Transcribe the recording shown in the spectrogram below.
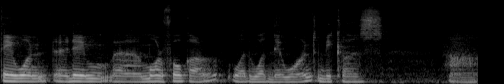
they want uh, they uh, more vocal what what they want because uh,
